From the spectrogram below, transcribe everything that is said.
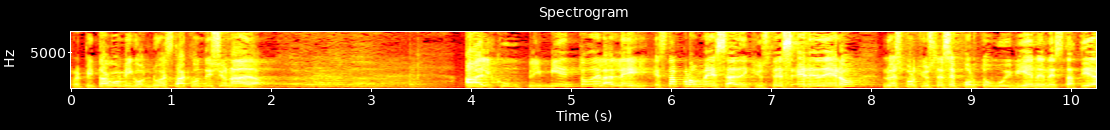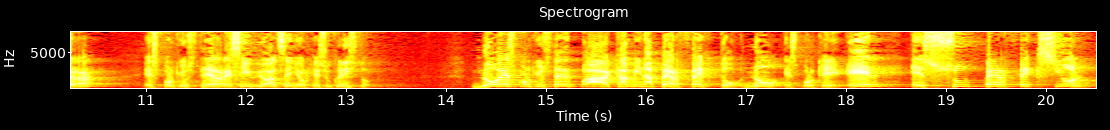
Repita conmigo, no está condicionada al cumplimiento de la ley. Esta promesa de que usted es heredero no es porque usted se portó muy bien en esta tierra es porque usted recibió al Señor Jesucristo. No es porque usted ah, camina perfecto, no, es porque Él es su perfección.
